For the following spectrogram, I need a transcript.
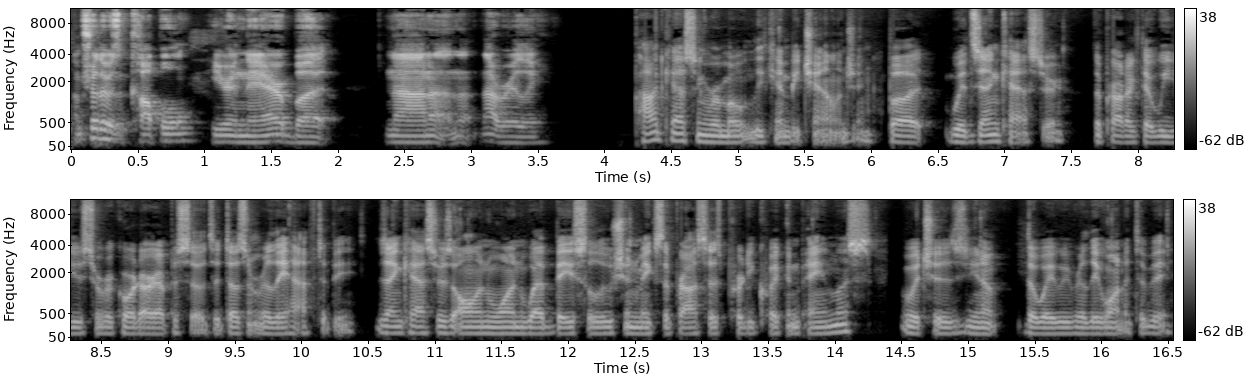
I'm sure there was a couple here and there, but nah, not, not, really. Podcasting remotely can be challenging, but with Zencastr, the product that we use to record our episodes, it doesn't really have to be. Zencastr's all-in-one web-based solution makes the process pretty quick and painless, which is, you know, the way we really want it to be.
